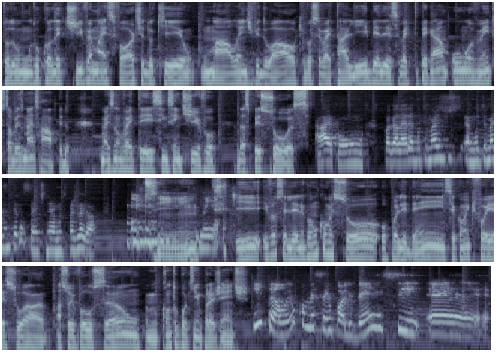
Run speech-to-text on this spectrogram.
Todo mundo, o coletivo é mais forte do que uma aula individual que você vai estar ali, beleza, você vai ter, pegar o movimento talvez mais rápido, mas não vai ter esse incentivo das pessoas. Ah, com, com a galera é muito mais é muito mais interessante, né? É muito mais legal. Sim. E, e você, Liane, como começou o polidense? Como é que foi a sua, a sua evolução? Conta um pouquinho pra gente. Então, eu comecei o polidense, é,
